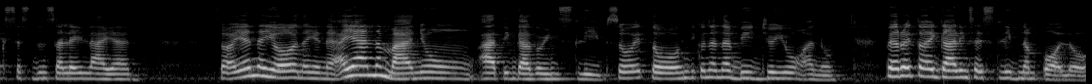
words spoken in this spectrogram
excess dun sa laylayan. So, ayan na yon ayan na. Ayan naman yung ating gagawing sleeve. So, ito, hindi ko na na-video yung ano. Pero ito ay galing sa sleeve ng polo.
